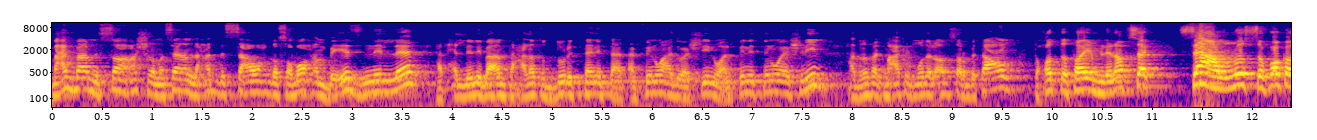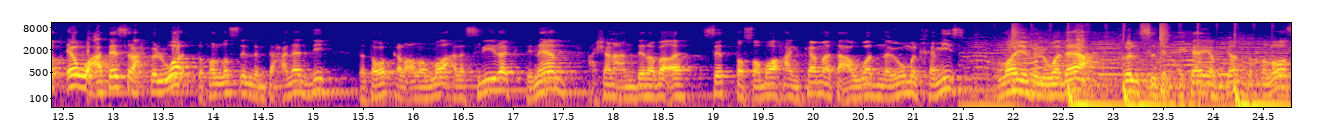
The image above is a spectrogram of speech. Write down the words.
معاك بقى من الساعة 10 مساء لحد الساعة 1 صباحا بإذن الله. هتحل لي بقى امتحانات الدور الثاني بتاعت 2021 و2022 حضرتك معاك ال model answer بتاعهم. تحط time لنفسك. ساعة ونص فقط. اوعى تسرح في الوقت. خلصت الامتحانات دي تتوكل على الله على سريرك تنام. عشان عندنا بقى 6 صباحا كما تعودنا يوم الخميس. live الوداع. خلصت الحكاية بجد خلاص.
